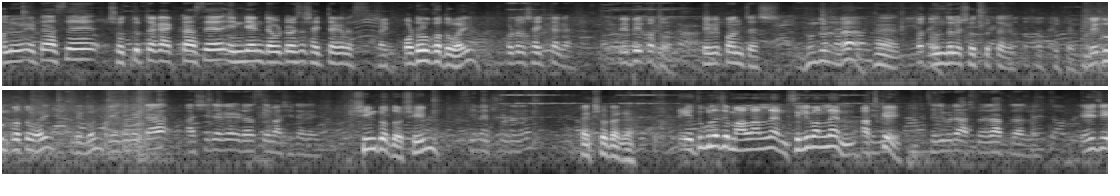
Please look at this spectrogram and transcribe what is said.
আলু এটা আছে সত্তর টাকা একটা আছে ইন্ডিয়ান ওটা আছে ষাট টাকা ব্যাস। পটল কত ভাই? পটল ষাট টাকা। পেঁপে কত? পেঁপে পঞ্চাশ। ধুন্দুল না? হ্যাঁ ধুন্দুলে সত্তর টাকা। সত্তর টাকা। বেগুন কত ভাই? বেগুন? বেগুন এটা আশি টাকা এটা সেম আশি টাকায় শিম কত? সিম সিম একশো টাকা। একশো টাকা। এতগুলো যে মাল আনলেন স্লিপ আনলেন আজকে? ছেলেবেটা আসবে রাত্রে আসবে। এই যে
